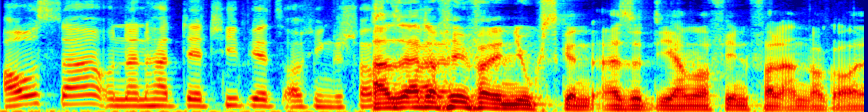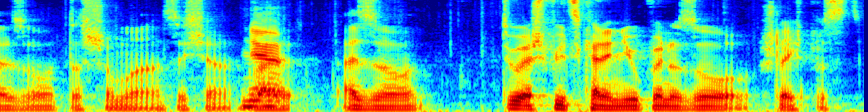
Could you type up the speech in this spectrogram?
aussah und dann hat der Typ jetzt auf ihn geschossen. Also er hat auf jeden Fall den Nuke-Skin. Also die haben auf jeden Fall Unlock All, so das schon mal sicher. Ja. Weil, also du erspielst keine Nuke, wenn du so schlecht bist.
